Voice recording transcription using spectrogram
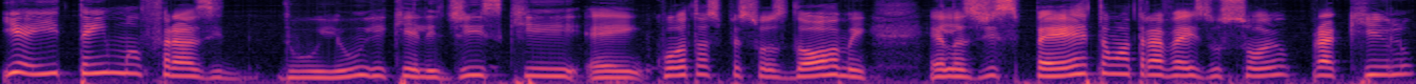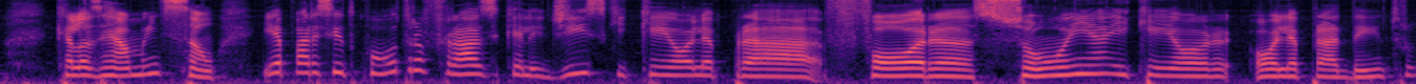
E aí tem uma frase do Jung que ele diz que é, enquanto as pessoas dormem, elas despertam através do sonho para aquilo que elas realmente são. E é parecido com outra frase que ele diz que quem olha para fora sonha e quem olha para dentro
